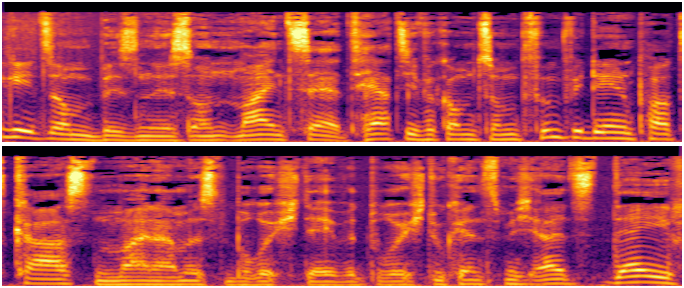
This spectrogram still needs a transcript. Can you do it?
geht es um Business und Mindset. Herzlich willkommen zum 5 Ideen Podcast. Mein Name ist Brüch, David Brüch. Du kennst mich als Dave.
